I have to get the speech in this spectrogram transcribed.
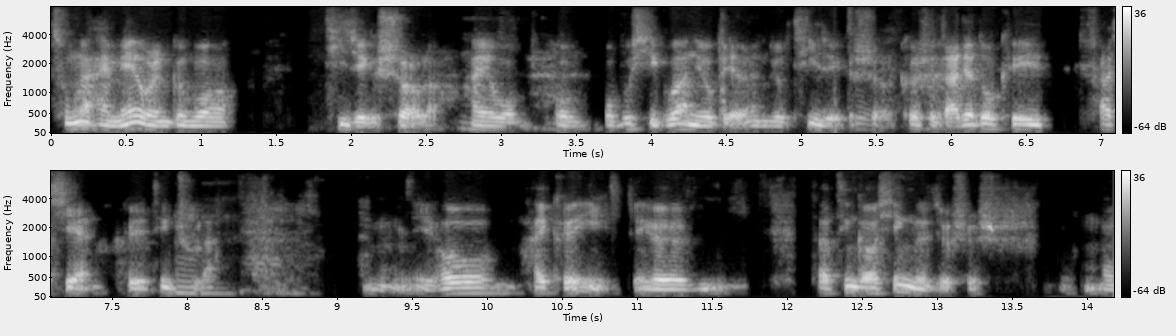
从来还没有人跟我提这个事儿了。还有我我我不习惯有别人就提这个事儿，可是大家都可以发现，可以听出来。嗯，以后还可以，这个他挺高兴的，就是。我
